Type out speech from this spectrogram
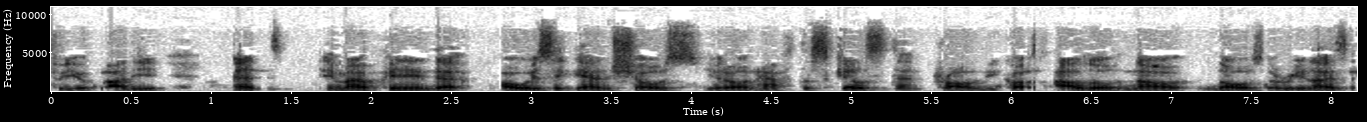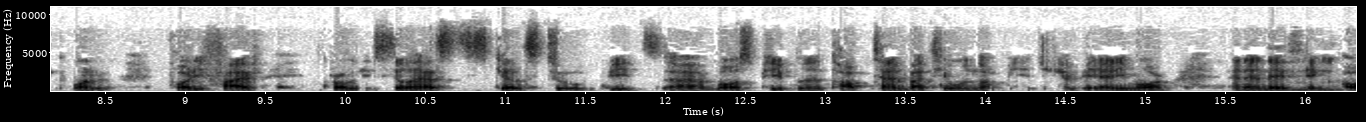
to your body. And in my opinion that always again shows you don't have the skills then probably because Aldo now knows or realizes that 145 probably still has skills to beat uh, most people in the top 10 but he will not be a champion anymore. And then they mm. think oh,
